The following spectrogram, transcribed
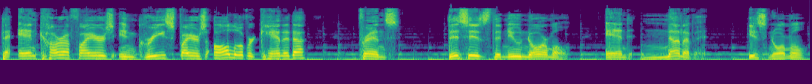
the Ankara fires in Greece, fires all over Canada. Friends, this is the new normal, and none of it is normal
